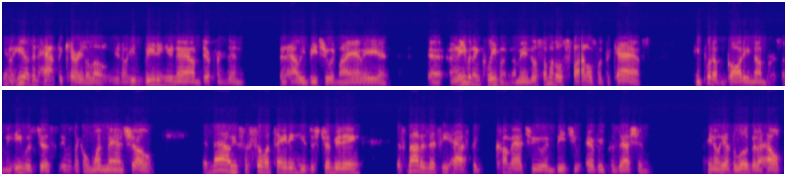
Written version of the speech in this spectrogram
you know, he doesn't have to carry the load. You know, he's beating you now different than than how he beat you in Miami and and even in Cleveland. I mean, those some of those finals with the Cavs, he put up gaudy numbers. I mean, he was just it was like a one man show. And now he's facilitating, he's distributing. It's not as if he has to come at you and beat you every possession. You know, he has a little bit of help.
